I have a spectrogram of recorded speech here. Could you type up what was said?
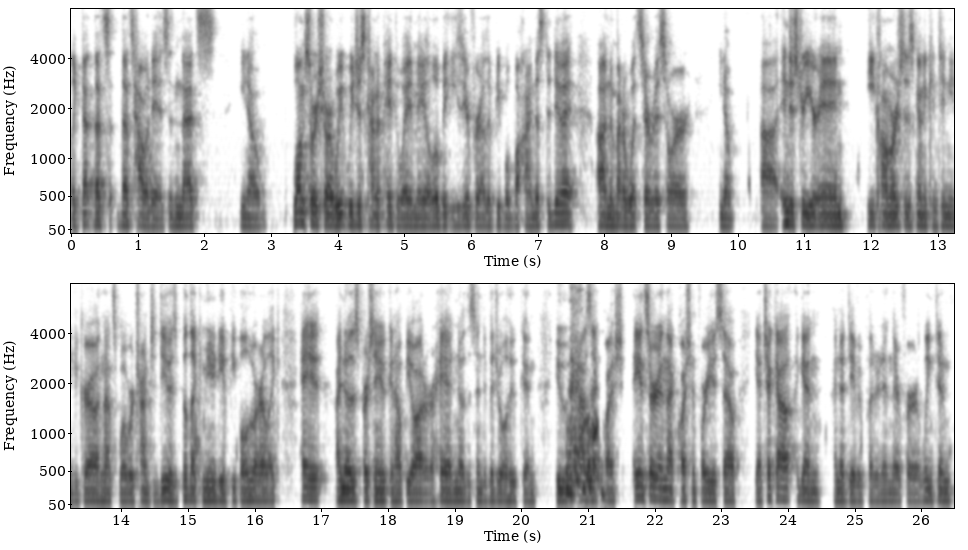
like that that's that's how it is and that's you know long story short we, we just kind of paved the way and made it a little bit easier for other people behind us to do it uh, no matter what service or you know uh, industry you're in e-commerce is going to continue to grow and that's what we're trying to do is build that community of people who are like hey i know this person who can help you out or hey i know this individual who can who has that question answer in that question for you. So yeah check out again i know david put it in there for linkedin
